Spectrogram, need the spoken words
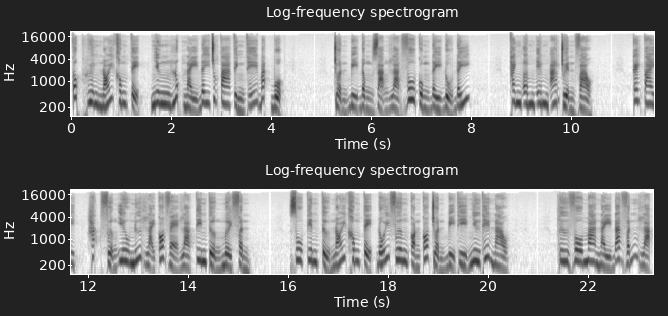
Cốc huyên nói không tệ, nhưng lúc này đây chúng ta tình thế bắt buộc. Chuẩn bị đồng dạng là vô cùng đầy đủ đấy. Thanh âm êm á truyền vào. Cái tai, hắc phượng yêu nữ lại có vẻ là tin tưởng mười phần. Du tiên tử nói không tệ đối phương còn có chuẩn bị thì như thế nào. Tư vô ma này đã vẫn lạc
